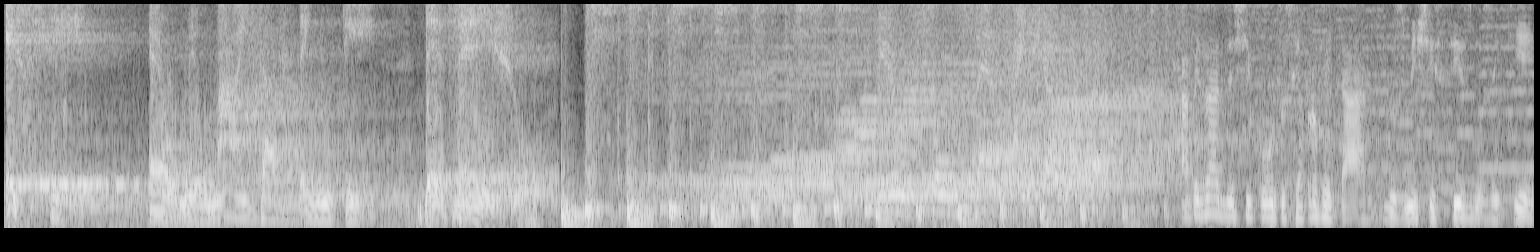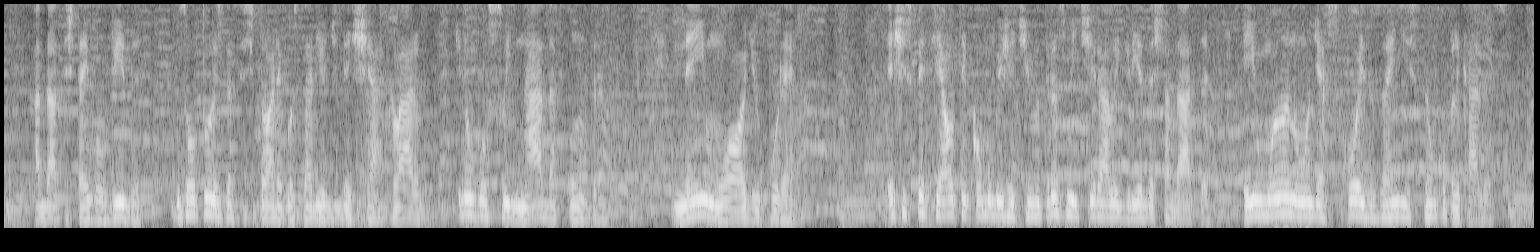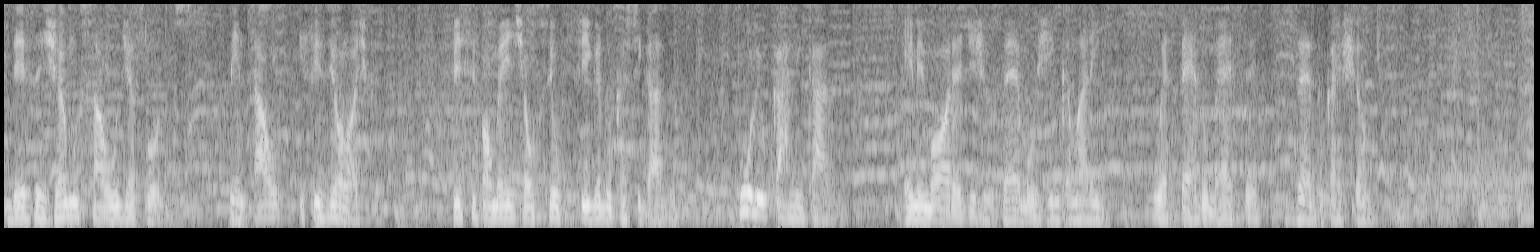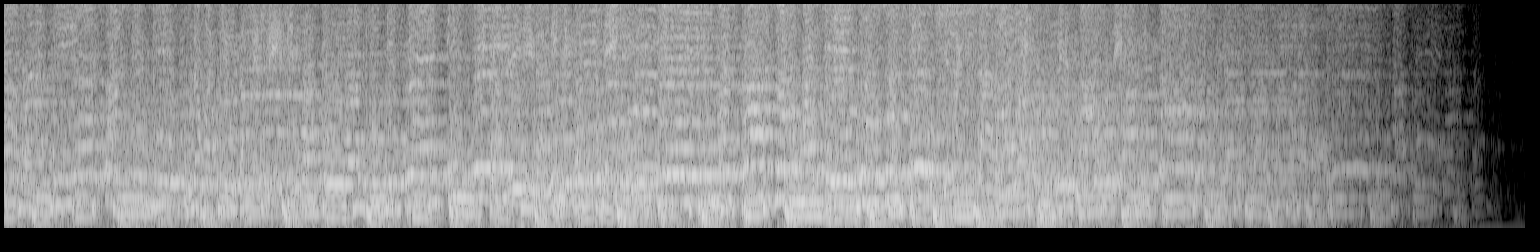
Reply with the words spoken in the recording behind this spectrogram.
Este é o meu mais ardente desejo. Apesar deste conto se aproveitar dos misticismos em que a data está envolvida, os autores dessa história gostariam de deixar claro que não possuem nada contra, nem um ódio por ela. Este especial tem como objetivo transmitir a alegria desta data, em um ano onde as coisas ainda estão complicadas. Desejamos saúde a todos, mental e fisiológica, principalmente ao seu fígado castigado. Pule o carne em casa em memória de José Mugim Camarins, o eterno mestre Zé do Caixão.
